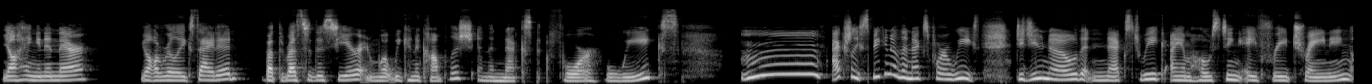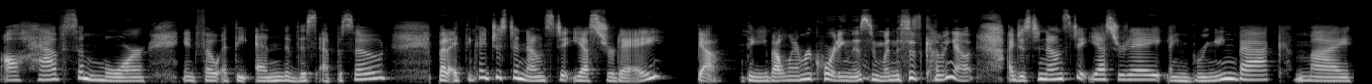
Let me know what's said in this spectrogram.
Y'all hanging in there? Y'all really excited about the rest of this year and what we can accomplish in the next four weeks? Mm, actually, speaking of the next four weeks, did you know that next week I am hosting a free training? I'll have some more info at the end of this episode, but I think I just announced it yesterday. Yeah, thinking about when I'm recording this and when this is coming out. I just announced it yesterday. I'm bringing back my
